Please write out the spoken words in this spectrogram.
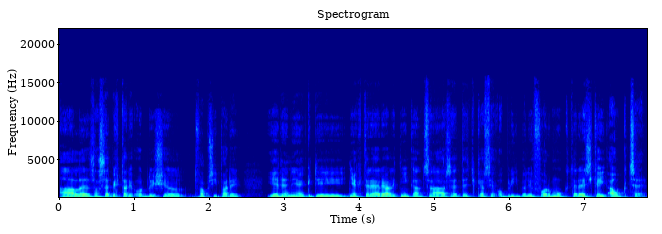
ale zase bych tady odlišil dva případy. Jeden je, kdy některé realitní kanceláře teďka si oblíbily formu, které říkají aukce.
